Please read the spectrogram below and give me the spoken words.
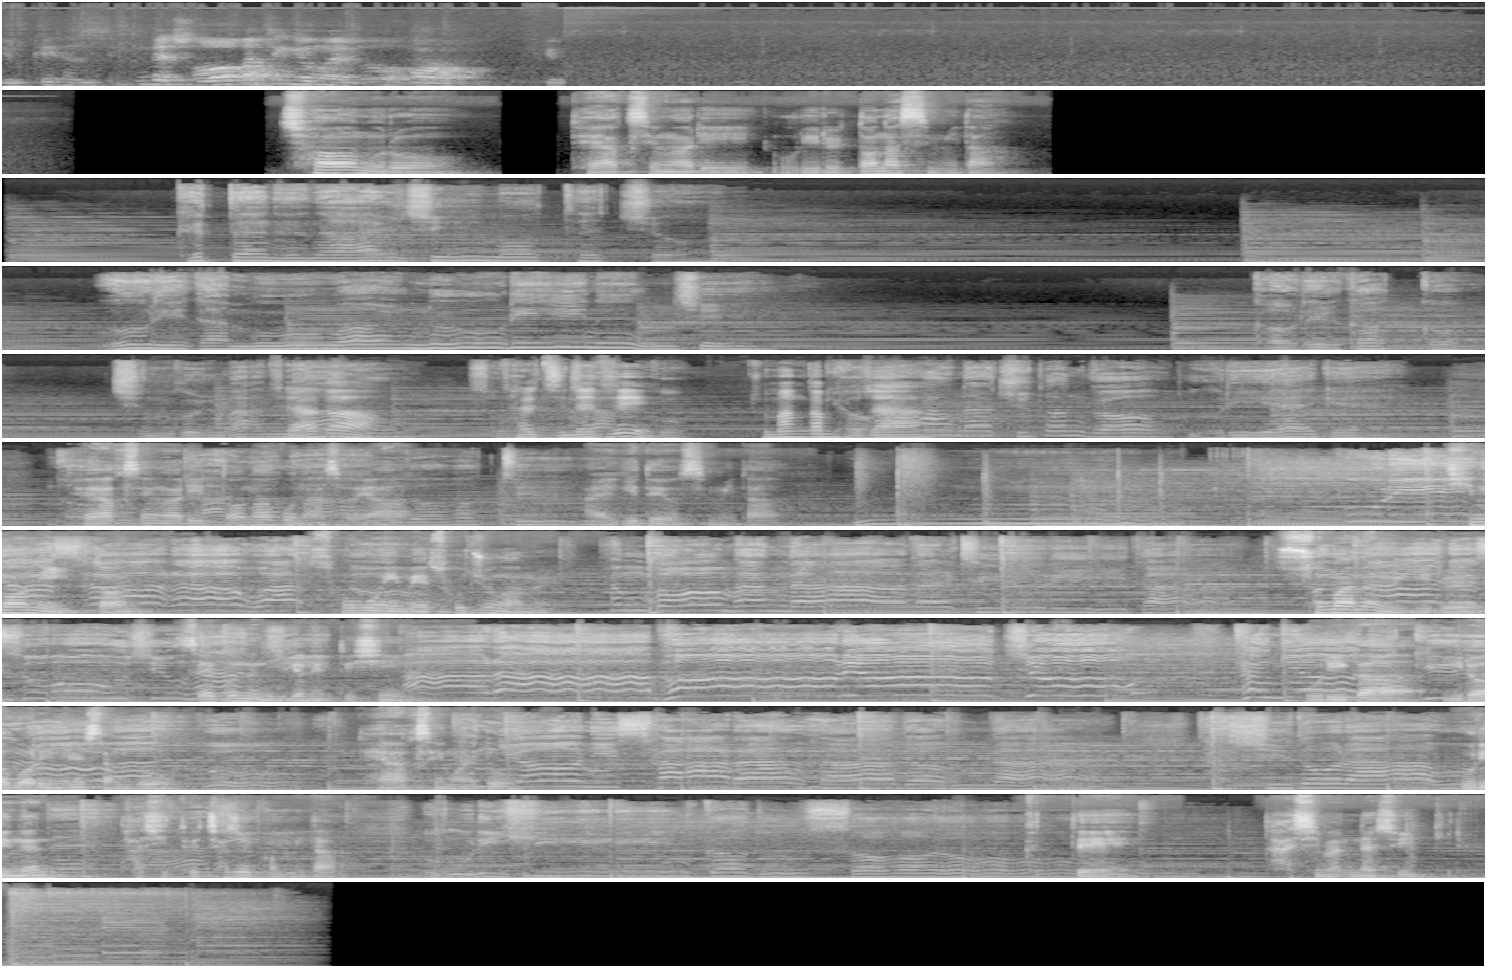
육회 선생. 근데 저 같은 경우에도 어. 처음으로 대학 생활이 우리를 떠났습니다. 그때는 알지 못했죠 우리가 무얼 누리는지 거리를 걷고 친구를 만나고 재하가, 잘 지내지? 조만간 보자. 대학 생활이 떠나고 나서야. 알게 되었습니다. 팀원이 있던 소모임의 소중함을 수많은 위기를 세븐은 이겨냈듯이 우리가 잃어버린 일상도 대학 생활도 우리는 다시 되찾을 겁니다. 그때 다시 만날 수 있기를.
